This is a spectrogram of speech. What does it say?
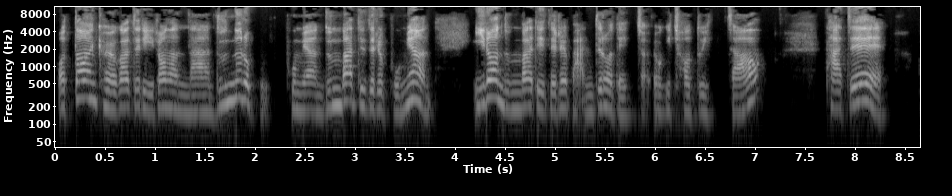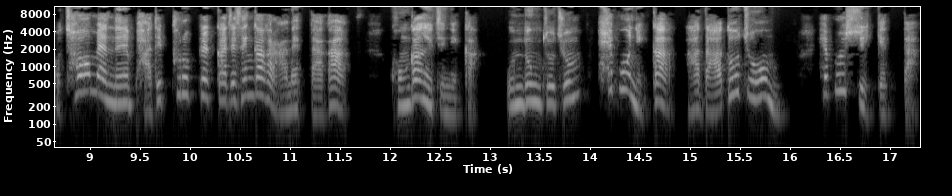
어떠한 결과들이 일어났나 눈으로 보- 보면 눈바디들을 보면 이런 눈바디들을 만들어냈죠. 여기 저도 있죠. 다들 어, 처음에는 바디 프로필까지 생각을 안 했다가 건강해지니까 운동도 좀 해보니까 아 나도 좀 해볼 수 있겠다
